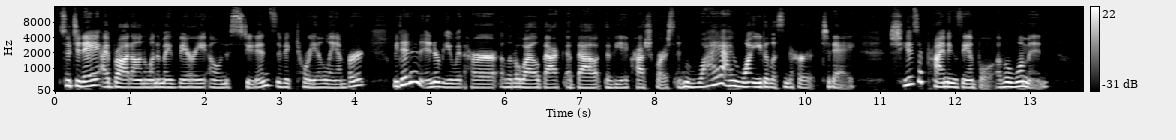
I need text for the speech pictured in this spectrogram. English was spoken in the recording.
So today I brought on one of my very own students, Victoria Lambert. We did an interview with her a little while back about the VA crash course and why I want you to listen to her today. She is a prime example of a woman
